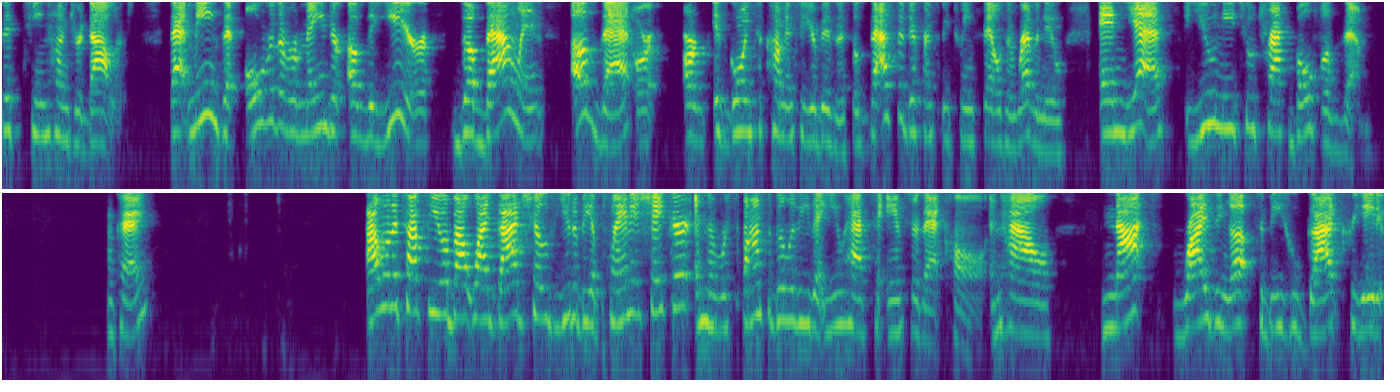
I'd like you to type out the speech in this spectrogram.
$1,500. That means that over the remainder of the year, the balance of that or are, is going to come into your business. So that's the difference between sales and revenue. And yes, you need to track both of them. Okay. I want to talk to you about why God chose you to be a planet shaker and the responsibility that you have to answer that call, and how not rising up to be who God created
